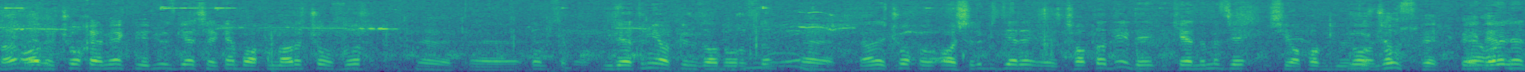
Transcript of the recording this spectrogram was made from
bunların. Abi çok emek veriyoruz. Gerçekten bakımları çok zor. Evet. Ee, üretim yapıyoruz daha doğrusu. Evet. Yani çok aşırı biz yere e, çapta değil de kendimizce şey yapabiliyoruz. Yok çok süper E, küpelerin. aynen.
